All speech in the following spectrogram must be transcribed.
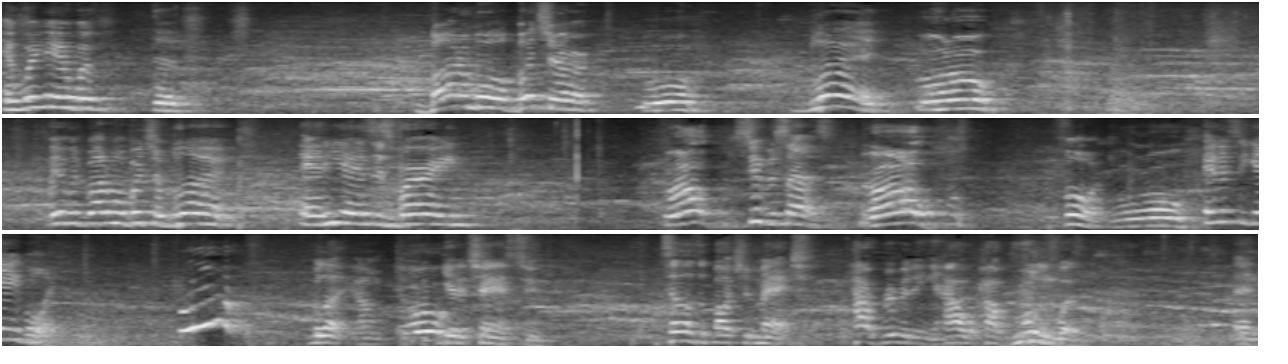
and we're here with the Baltimore Butcher Blood. We're here with Baltimore Butcher Blood, and he has this very super size fork. NSC Game Boy. Blood, um, if we get a chance to, tell us about your match. How riveting, how how grueling was it? And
